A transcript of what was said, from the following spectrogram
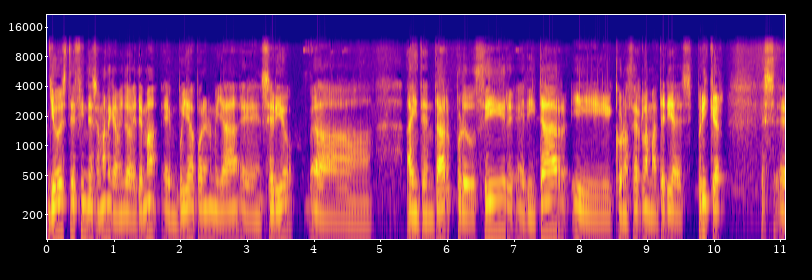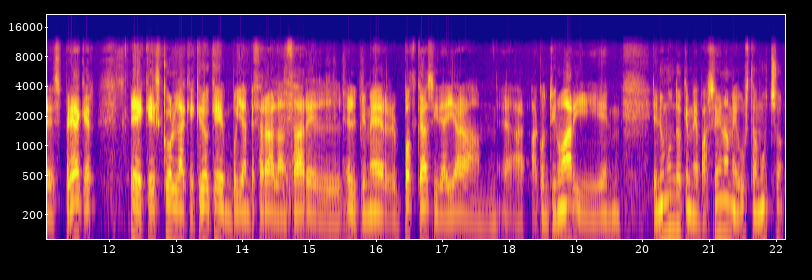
Yo este fin de semana, cambiando de tema, eh, voy a ponerme ya en serio a, a, intentar producir, editar y conocer la materia Spreaker, Spreaker eh, que es con la que creo que voy a empezar a lanzar el, primer podcast y de ahí a, continuar y en, un mundo que me apasiona, me gusta mucho.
